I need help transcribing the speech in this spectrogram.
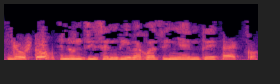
giusto? E non si sentiva quasi niente. Ecco.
